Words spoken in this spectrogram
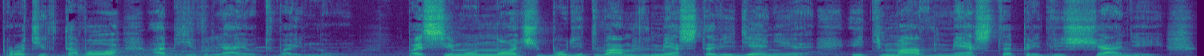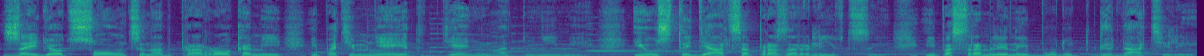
против того объявляют войну. Посему ночь будет вам вместо видения, и тьма вместо предвещаний. Зайдет солнце над пророками, и потемнеет день над ними. И устыдятся прозорливцы, и посрамлены будут гадатели,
